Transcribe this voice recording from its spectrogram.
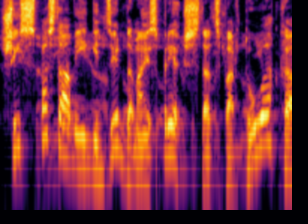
Šis pastāvīgi dzirdamais priekšstats par to, ka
